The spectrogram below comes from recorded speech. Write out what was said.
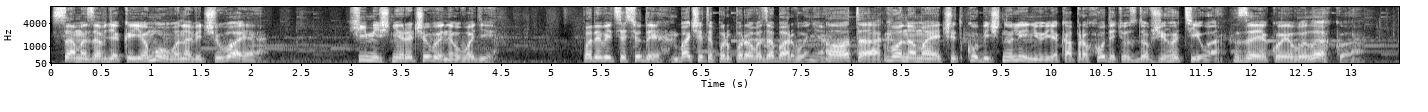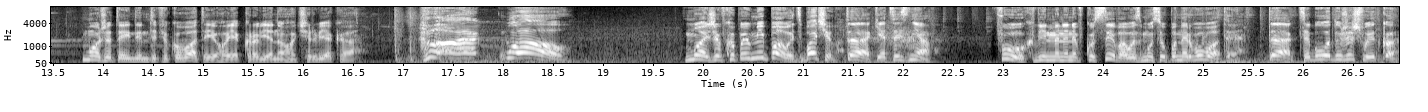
Саме завдяки йому вона відчуває хімічні речовини у воді. Подивіться сюди, бачите пурпурове забарвлення? О, так. Воно має чітку бічну лінію, яка проходить уздовж його тіла, за якою ви легко можете ідентифікувати його як кров'яного черв'яка. Вау! Майже вхопив мій палець, бачив? Так, я це зняв. Фух, він мене не вкусив, але змусив понервувати. Так, це було дуже швидко.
